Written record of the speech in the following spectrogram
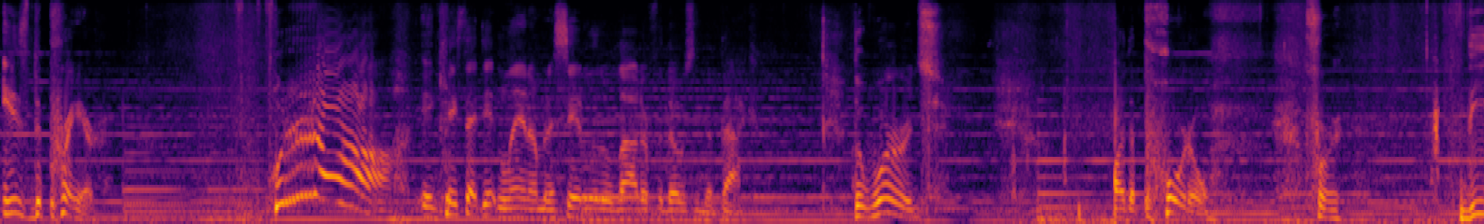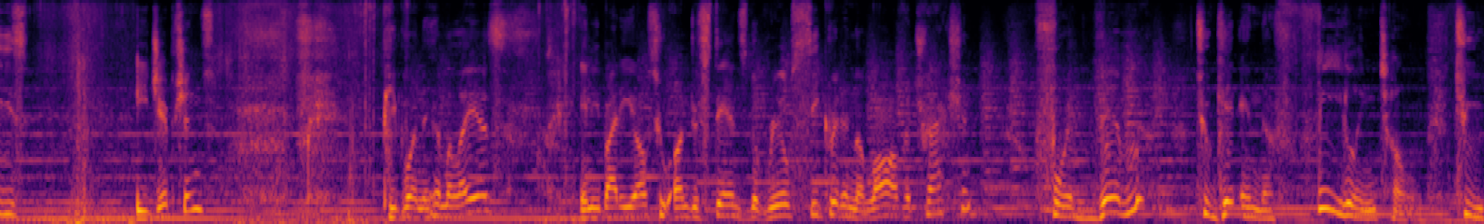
is the prayer. Hurrah! In case that didn't land, I'm gonna say it a little louder for those in the back. The words are the portal for these Egyptians, people in the Himalayas, anybody else who understands the real secret and the law of attraction, for them to get in the feeling tone, to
